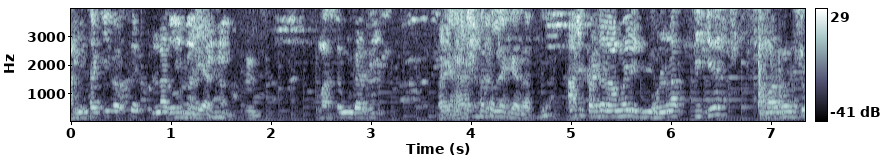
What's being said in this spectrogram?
আমি থাকি হচ্ছে খুলনা মাসুম গাজী। ভাই, হাসপাতালে কেন আপনি? হাসপাতাল আমি খুলনা থেকে আমার হচ্ছে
